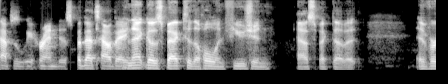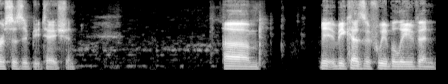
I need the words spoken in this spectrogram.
absolutely horrendous. But that's how they. And that goes back to the whole infusion aspect of it, uh, versus imputation. Um, because if we believe in,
